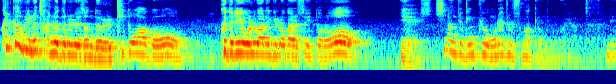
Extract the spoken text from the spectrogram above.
그러니까 우리는 자녀들을 위해서 늘 기도하고 그들이 올바른 길로 갈 수 있도록 예, 신앙적인 교육을 해줄 수밖에 없는 거예요. 참, 네.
